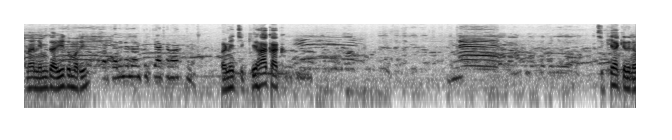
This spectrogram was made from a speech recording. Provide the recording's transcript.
ಅಣ್ಣ ನಿಮ್ದು ಐದು ಮರಿ. ಹಣಿ ಚಿಕ್ಕಿ ಹಾಕು ಹಾಕು. ಚಿಕ್ಕಿ ಹಾಕಿದ್ದೀನಿ.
